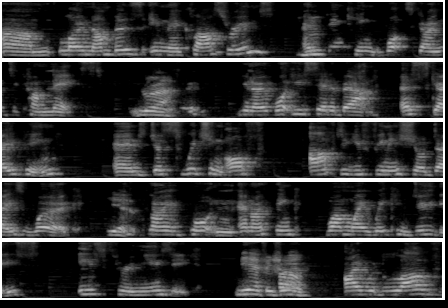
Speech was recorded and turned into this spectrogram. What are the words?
um, low numbers in their classrooms and thinking what's going to come next right. you know, what you said about escaping and just switching off after you finish your day's work Yeah, is so important. And I think one way we can do this is through music. yeah, for sure. So I would love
